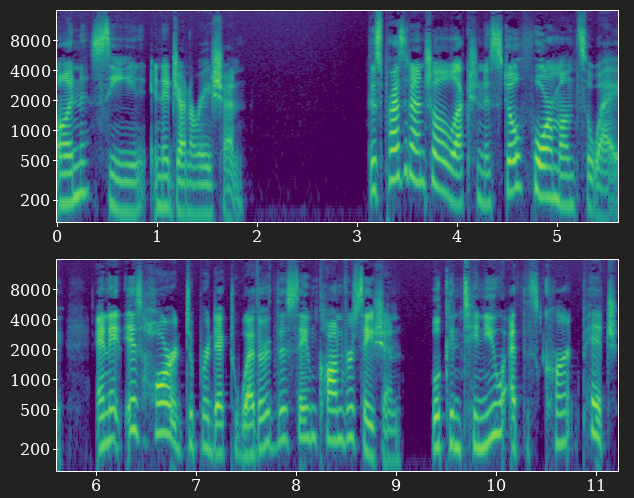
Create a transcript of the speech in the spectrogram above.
unseen in a generation. This presidential election is still four months away, and it is hard to predict whether the same conversation will continue at this current pitch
